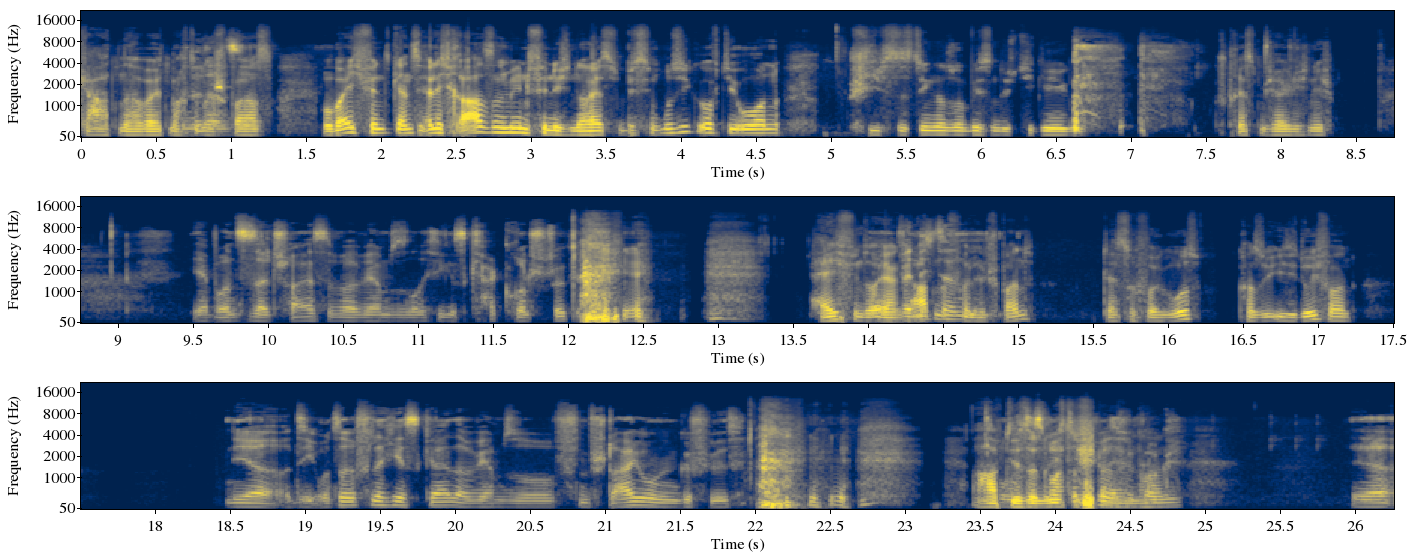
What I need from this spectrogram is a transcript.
Gartenarbeit macht Ja, immer dann so. Spaß. Wobei ich finde, ganz ehrlich, Rasenmähen finde ich nice. Ein bisschen Musik auf die Ohren, schiebst das Ding so ein bisschen durch die Gegend. Stresst mich eigentlich nicht. Ja, bei uns ist halt scheiße, weil wir haben so ein richtiges Kackgrundstück. hey, ich finde euren Garten voll entspannt. Der ist doch voll groß. Kannst du easy durchfahren. Ja, die untere Fläche ist geil, aber wir haben so fünf Steigungen gefühlt. Habt ihr so einen richtig für Bock. Ja,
